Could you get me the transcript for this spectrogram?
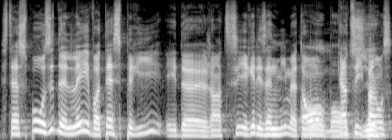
C'était supposé de lire votre esprit et de genre tirer des ennemis, mettons, Oh, mon quand tu y Dieu. penses.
